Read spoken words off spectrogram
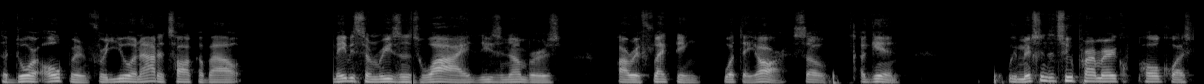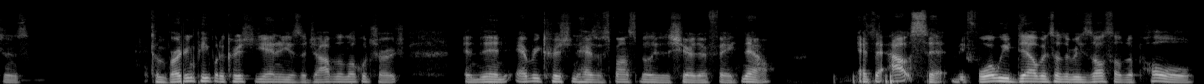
the door open for you and I to talk about maybe some reasons why these numbers are reflecting what they are. So again, we mentioned the two primary poll questions. Converting people to Christianity is the job of the local church, and then every Christian has responsibility to share their faith. Now, at the outset, before we delve into the results of the poll,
